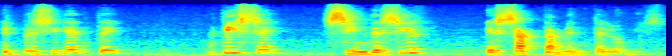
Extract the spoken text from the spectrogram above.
El presidente dice sin decir exactamente lo mismo.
